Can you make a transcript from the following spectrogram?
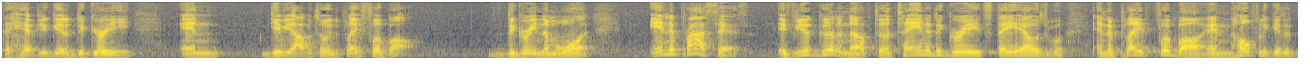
to help you get a degree, and give you opportunity to play football. Degree number one. In the process, if you're good enough to attain a degree, stay eligible, and to play football, and hopefully get an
